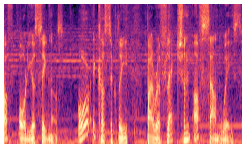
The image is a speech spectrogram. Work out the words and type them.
of audio signals, or acoustically by reflection of sound waves.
